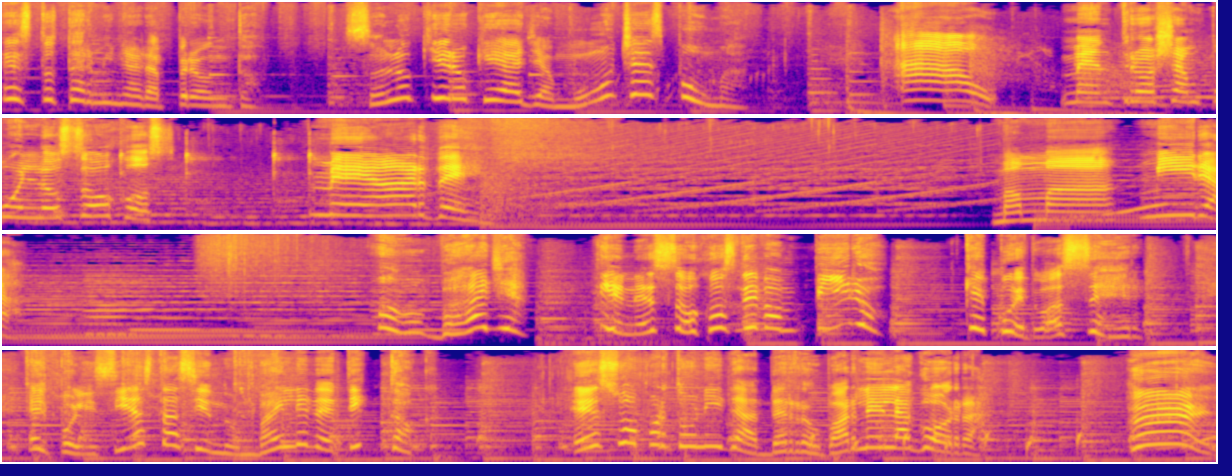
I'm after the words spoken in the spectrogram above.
Esto terminará pronto. Solo quiero que haya mucha espuma. ¡Au! Me entró shampoo en los ojos. ¡Me arde! Mamá, mira. ¡Oh, vaya! ¡Tienes ojos de vampiro! ¿Qué puedo hacer? El policía está haciendo un baile de TikTok. Es su oportunidad de robarle la gorra. ¡Hey!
